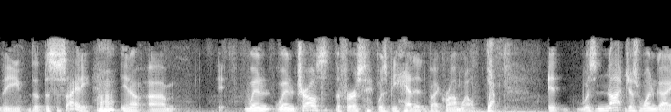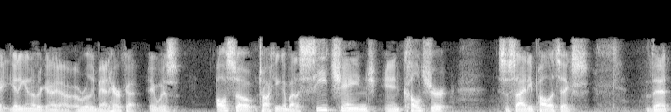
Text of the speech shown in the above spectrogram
the the, the society. You know, um, when when Charles the First was beheaded by Cromwell, Yeah. it was not just one guy getting another guy a, a really bad haircut. It was also talking about a sea change in culture, society, politics that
